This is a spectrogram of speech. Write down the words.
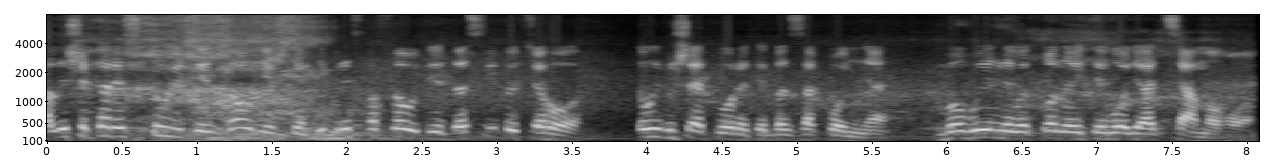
а лише користуєтесь зовнішнім і пристосовуєтесь до світу цього, то ви вже творите беззаконня, бо ви не виконуєте волю Отця мого.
